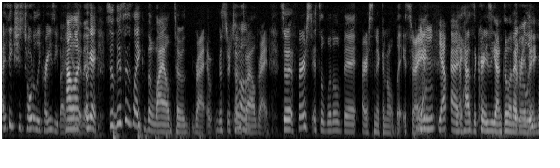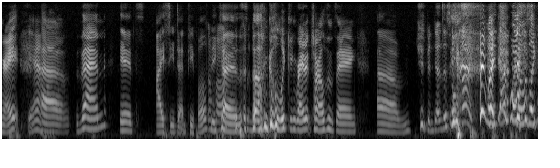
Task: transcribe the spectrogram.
I think she's totally crazy by How the long? end of it. Okay, so this is like the Wild Toad ride, Mr. Toad's Uh-huh. Wild Ride. So at first, it's a little bit arsenic and old lace, right? Mhm. Yep. Uh, It has the crazy uncle and Literally. everything, right? Yeah. Um, then it's I see dead people Uh-huh. because the uncle looking right at Charles and saying, um, She's been dead this whole time. Like, at that point, I was like,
